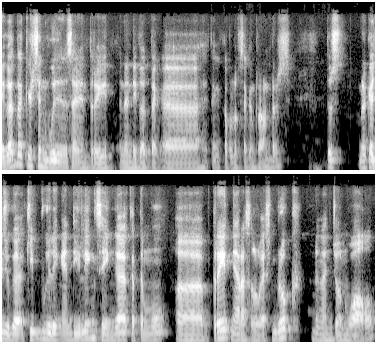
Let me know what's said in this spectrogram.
they got back Christian Wood in the sign and trade and then they got back uh, I think a couple of second rounders. Terus mereka juga keep willing and dealing sehingga ketemu uh, trade-nya Russell Westbrook dengan John Wall.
